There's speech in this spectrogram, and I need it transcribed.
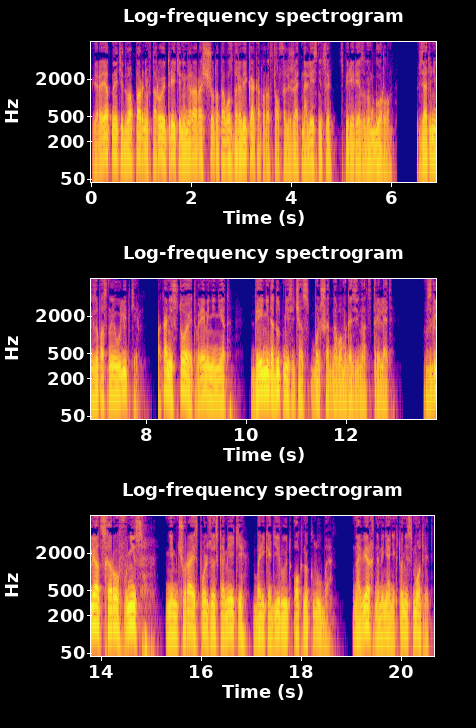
Вероятно, эти два парня второй и третий номера расчета того здоровяка, который остался лежать на лестнице с перерезанным горлом. Взять у них запасные улитки? Пока не стоит, времени нет. Да и не дадут мне сейчас больше одного магазина отстрелять. Взгляд с хоров вниз. Немчура, используя скамейки, баррикадирует окна клуба. Наверх на меня никто не смотрит.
